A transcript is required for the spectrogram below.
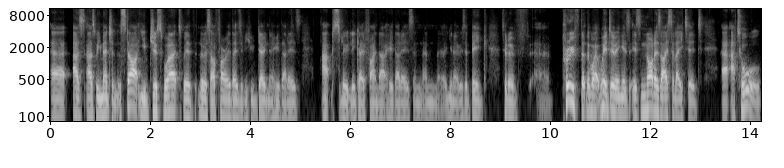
uh, as as we mentioned at the start, you've just worked with Luis Alfaro. Those of you who don't know who that is, absolutely go find out who that is and and uh, you know it was a big sort of uh, proof that the work we're doing is is not as isolated uh, at all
